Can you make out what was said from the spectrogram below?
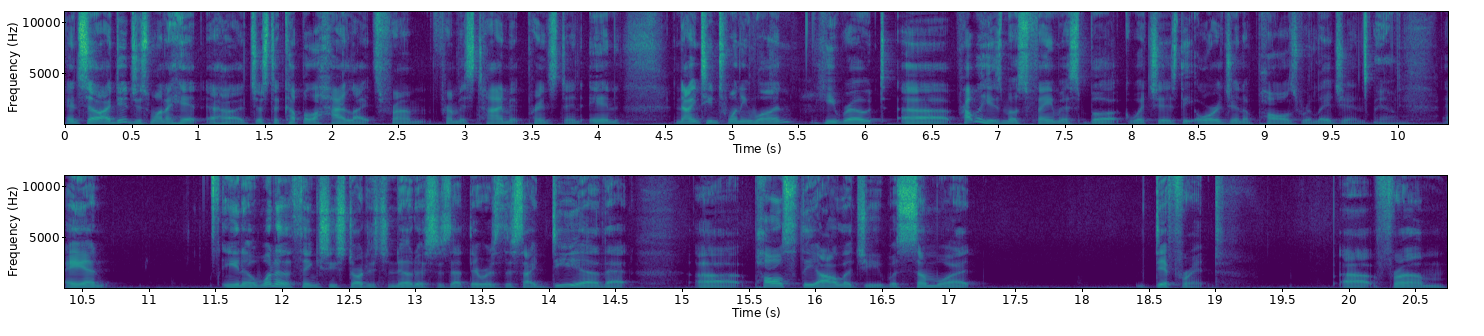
And so I do just want to hit uh, just a couple of highlights from from his time at Princeton. In 1921, he wrote uh, probably his most famous book, which is The Origin of Paul's Religion. Yeah. And you know, one of the things he started to notice is that there was this idea that uh, Paul's theology was somewhat different uh, from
